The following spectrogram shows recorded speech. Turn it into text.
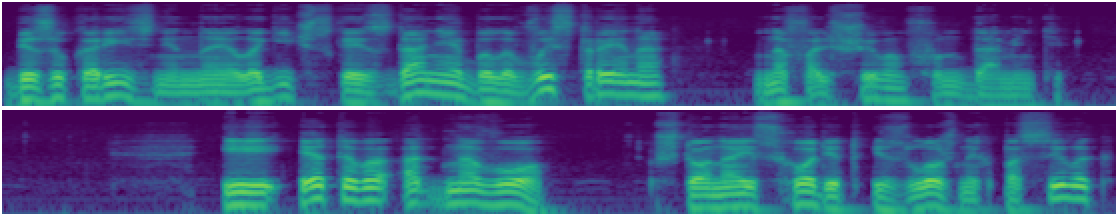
Безукоризненное логическое здание было выстроено на фальшивом фундаменте. И этого одного, что она исходит из ложных посылок,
